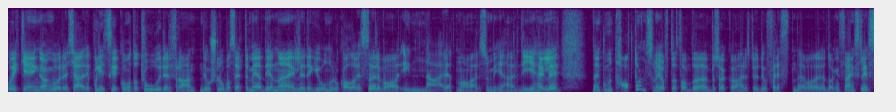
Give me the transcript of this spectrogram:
Og ikke engang våre kjære politiske kommentatorer fra enten de Oslo-baserte mediene eller region- og lokalaviser var i nærheten av å være så mye her, de heller. Den kommentatoren som vi oftest hadde besøk av her i studio, forresten, det var Dagens Næringslivs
